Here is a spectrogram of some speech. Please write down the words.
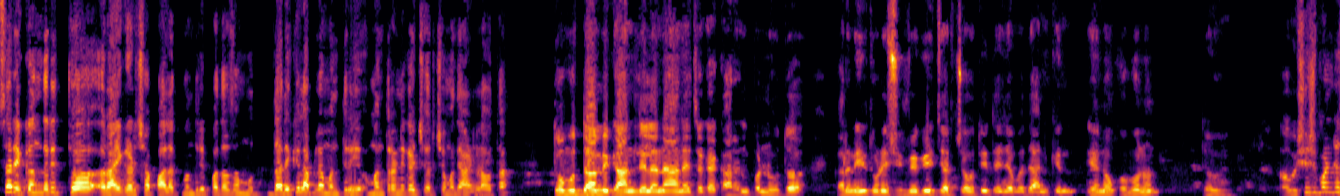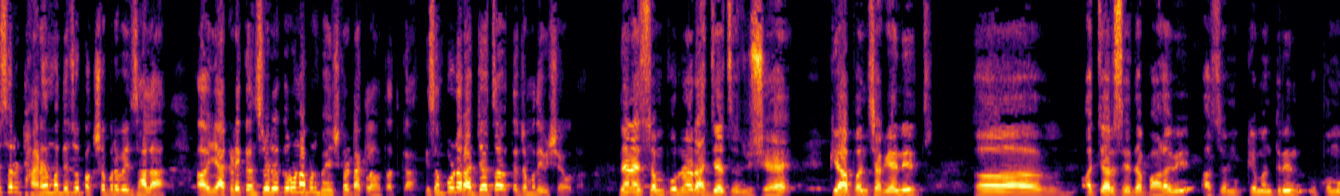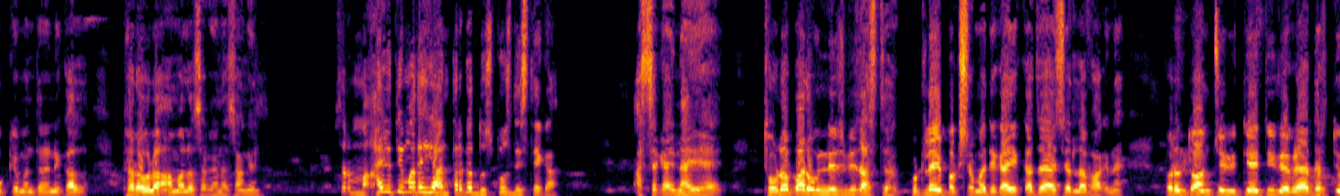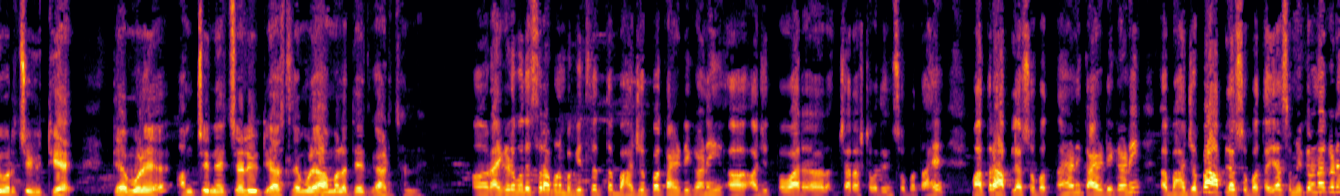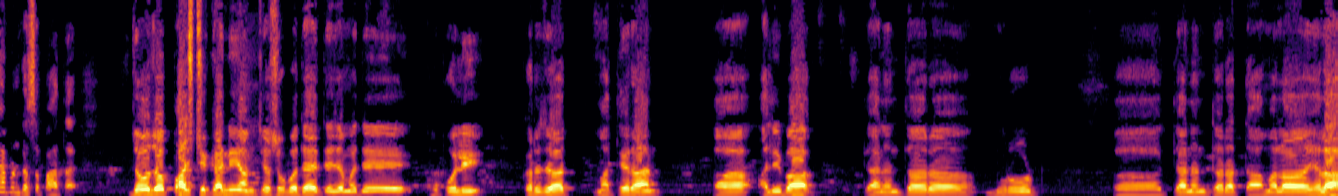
सर एकंदरीत रायगडच्या पालकमंत्री पदाचा मुद्दा देखील आपल्या मंत्री मंत्र्यांनी काही चर्चेमध्ये आणला होता? तो मुद्दा आम्ही काय आणलेला नाही. आणायचं काही कारण पण नव्हतं. कारण ही थोडीशी वेगळी चर्चा होती. त्याच्यामध्ये आणखीन हे नको म्हणून विशेष म्हणजे सर ठाण्यामध्ये जो पक्षप्रवेश झाला याकडे कन्सिडर करून आपण बहिष्कार टाकला होतात का? की संपूर्ण राज्याचा त्याच्यामध्ये विषय होता? नाही नाही. संपूर्ण राज्याचाच विषय आहे. की आपण सगळ्यांनीच आचारसंहिता पाळावी असं मुख्यमंत्री उपमुख्यमंत्र्यांनी काल ठरवलं आम्हाला सगळ्यांना सांगेल. सर महायुतीमध्ये ही अंतर्गत धुसफूस दिसते का? असं काही नाही आहे. थोडंफार उन्नीस बीस असतं. कुठल्याही पक्षामध्ये काय एकाचा आहे अशातला भाग नाही. परंतु आमची युती आहे ती वेगळ्या धर्तीवरची युती आहे. त्यामुळे आमची नॅचरल युती असल्यामुळे आम्हाला त्यात काही अडचण नाही. रायगडमध्ये सर आपण बघितलं तर भाजप काही ठिकाणी अजित पवारच्या राष्ट्रवादींसोबत आहे. मात्र आपल्यासोबत नाही आणि काही ठिकाणी भाजप आपल्यासोबत आहे. या समीकरणाकडे आपण कसं पाहताय? जवळजवळ पाच ठिकाणी आमच्यासोबत आहे. त्याच्यामध्ये खोपोली कर्जत माथेरान अलिबाग त्यानंतर मुरुड त्यानंतर आता आम्हाला ह्याला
